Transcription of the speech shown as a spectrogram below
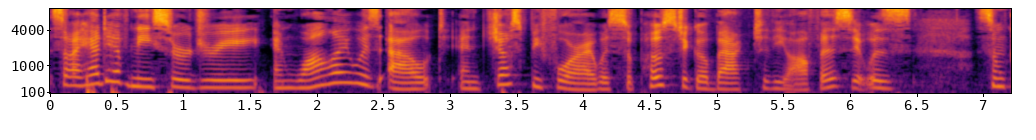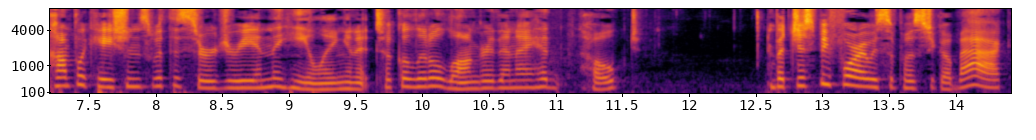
so I had to have knee surgery. And while I was out, and just before I was supposed to go back to the office, it was some complications with the surgery and the healing, and it took a little longer than I had hoped. But just before I was supposed to go back,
